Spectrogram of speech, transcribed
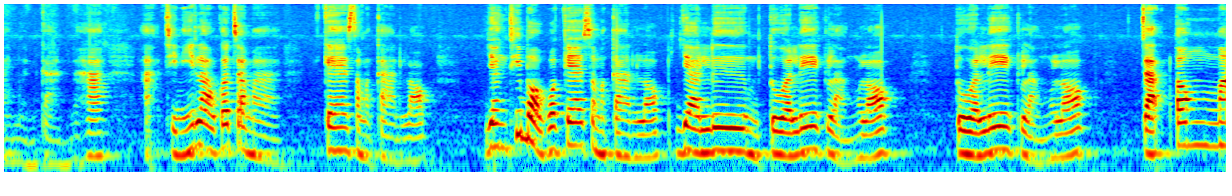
y เหมือนกันนะคะ อะทีนี้เราก็จะมาแก้สมการล็อก อย่างที่บอกว่าแก้สมการล็อก อย่าลืมตัวเลขหลังล็อก ตัวเลขหลังล็อก จะต้องม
